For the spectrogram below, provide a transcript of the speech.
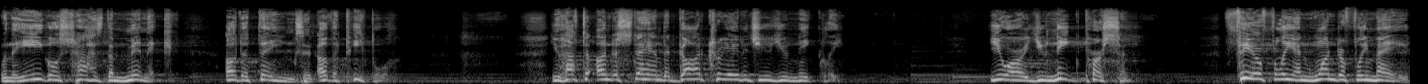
when the eagle tries to mimic other things and other people. You have to understand that God created you uniquely. You are a unique person, fearfully and wonderfully made.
